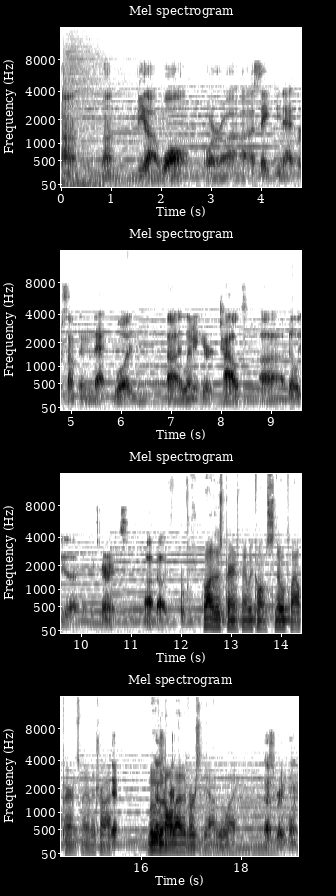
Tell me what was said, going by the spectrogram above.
um, um, be a wall or a, a, safety net or something that would uh, limit your child's uh, ability to experience uh, failure. A lot of those parents, man, we call them snowplow parents, man. They try yeah, moving all that adversity out of the way. That's a great point.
